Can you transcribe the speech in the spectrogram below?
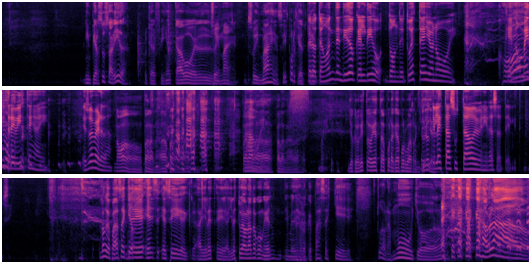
limpiar su salida, porque al fin y al cabo él... Su imagen. Su imagen, sí, porque... él- Pero tengo entendido que él dijo, donde tú estés yo no voy. Que no me entrevisten ahí. Eso es verdad. No, no, para nada, para nada. Para Ah, nada, bueno. para nada. Bueno, Yo creo que todavía está por acá por yo Barranquilla. creo que él está asustado de venir a satélite, no sé. Lo que pasa es que él, él sí, ayer, eh, ayer estuve hablando con él y me dijo, lo que pasa es que tú hablas mucho, ¿no? ¿Qué, qué- qué- qué has hablado?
